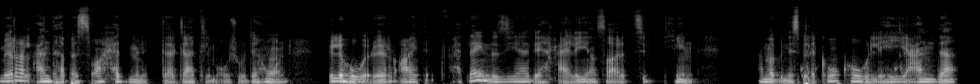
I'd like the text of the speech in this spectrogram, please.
ميرل عندها بس واحد من التاجات الموجودة هون اللي هو rare item فحتلاقي إنه الزيادة حاليا صارت 60 أما بالنسبة لكوكو واللي هي عندها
